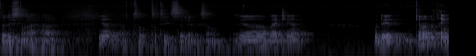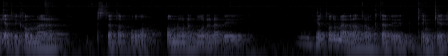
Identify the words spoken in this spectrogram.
för lyssnare här. Ja. Att ta, ta till sig det liksom. Ja, verkligen. Och det kan man väl tänka att vi kommer stöta på områden både där vi helt håller med varandra och där vi tänker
